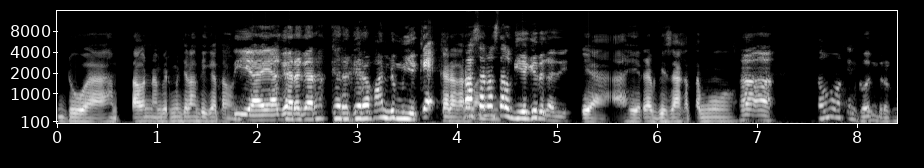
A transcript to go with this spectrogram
Dua tahun hampir menjelang tiga tahun. Iya ya gara-gara gara-gara pandemi ya kayak Gara-gara rasa pandemi. nostalgia gitu gak sih? Ya akhirnya bisa ketemu. Heeh. Kamu makin gondrong.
